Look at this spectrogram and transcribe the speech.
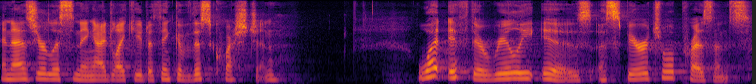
And as you're listening, I'd like you to think of this question What if there really is a spiritual presence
